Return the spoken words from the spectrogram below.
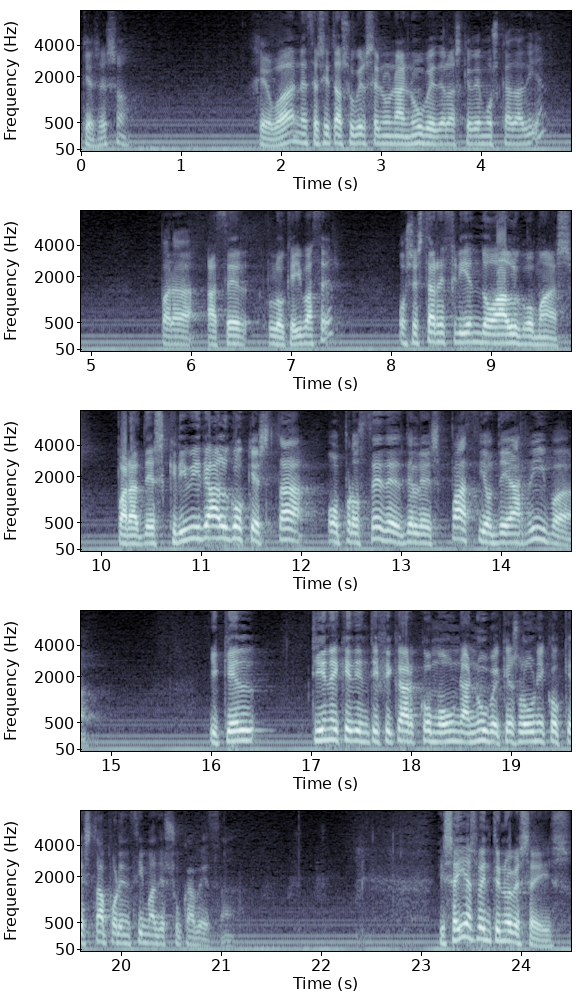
¿Qué es eso? ¿Jehová necesita subirse en una nube de las que vemos cada día para hacer lo que iba a hacer? ¿O se está refiriendo a algo más? Para describir algo que está o procede del espacio de arriba y que él tiene que identificar como una nube, que es lo único que está por encima de su cabeza. Isaías 29.6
